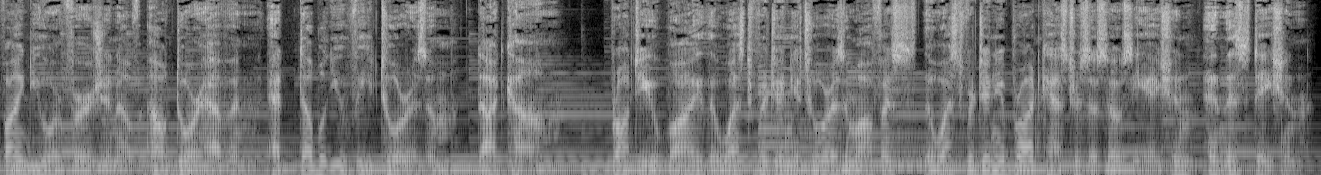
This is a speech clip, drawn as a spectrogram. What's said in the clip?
Find your version of outdoor heaven at WVTourism.com. Brought to you by the West Virginia Tourism Office, the West Virginia Broadcasters Association, and this station.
